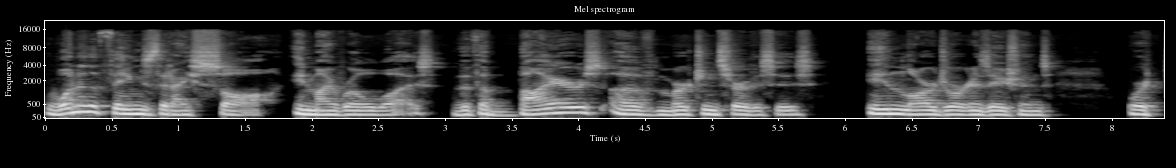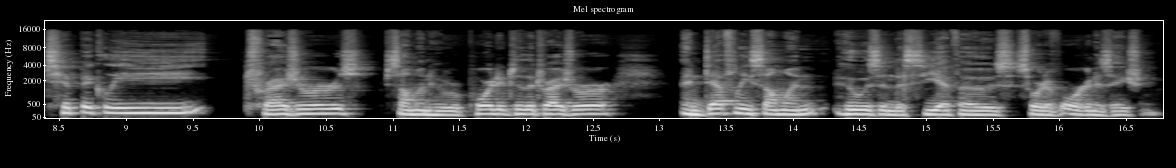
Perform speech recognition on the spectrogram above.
One of the things that I saw in my role was that the buyers of merchant services in large organizations were typically treasurers, someone who reported to the treasurer, and definitely someone who was in the CFO's sort of organization.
